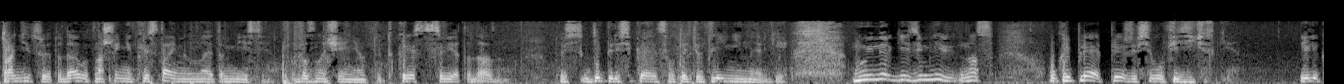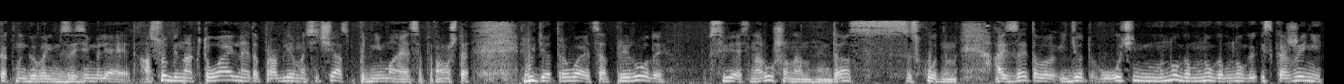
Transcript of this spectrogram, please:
традицию это, да, в отношении креста именно на этом месте, обозначение, вот это крест света, да, то есть где пересекаются вот эти вот линии энергии. Ну, энергия Земли нас укрепляет прежде всего физически. или, как мы говорим, заземляет. Особенно актуальна эта проблема сейчас поднимается, потому что люди отрываются от природы, связь нарушена да, с исходным, а из-за этого идет очень много-много-много искажений,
